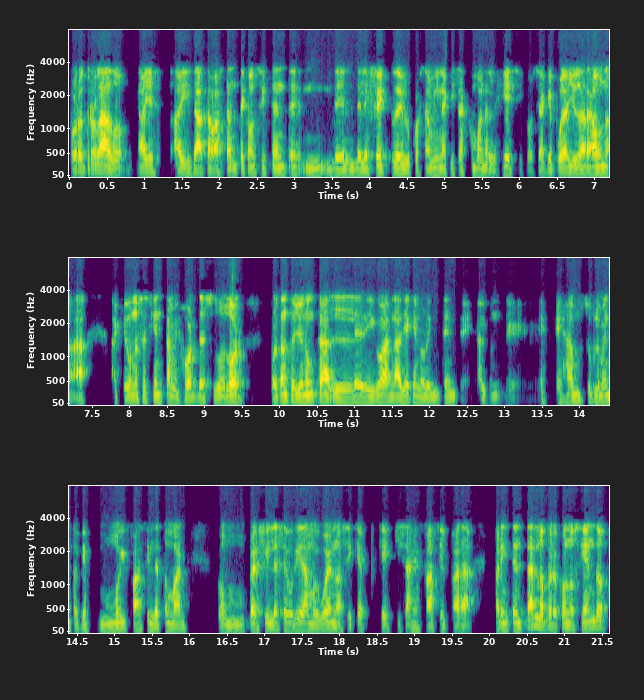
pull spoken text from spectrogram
Por otro lado, hay, hay data bastante consistente del, del, efecto de glucosamina quizás como analgésico, o sea que puede ayudar a, uno, a, que uno se sienta mejor de su dolor. Por tanto, yo nunca le digo a nadie que no lo intente. Eh, es, un suplemento que es muy fácil de tomar, con un perfil de seguridad muy bueno, así que, quizás es fácil para, intentarlo, pero conociendo,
